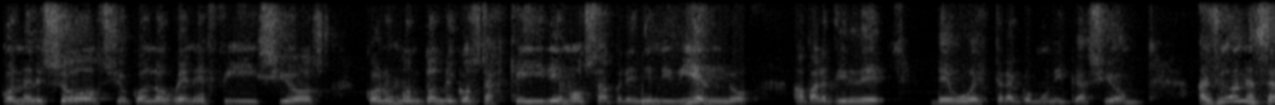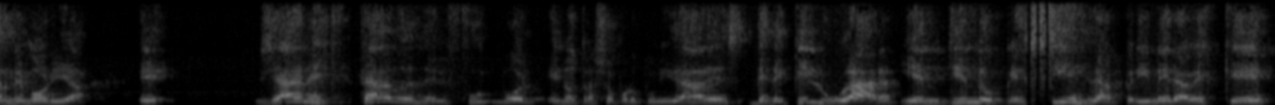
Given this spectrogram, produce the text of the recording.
con el socio, con los beneficios, con un montón de cosas que iremos aprendiendo y viendo a partir de, vuestra comunicación. Ayúdame a hacer memoria. Eh, ¿Ya han estado en el fútbol en otras oportunidades? ¿Desde qué lugar? Y entiendo que sí es la primera vez que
